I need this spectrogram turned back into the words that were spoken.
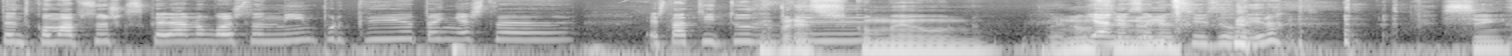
Tanto como há pessoas que se calhar não gostam de mim porque eu tenho esta, esta atitude Que pareces de... como eu anúncio Já nos no anúncios do Lidl. Sim.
